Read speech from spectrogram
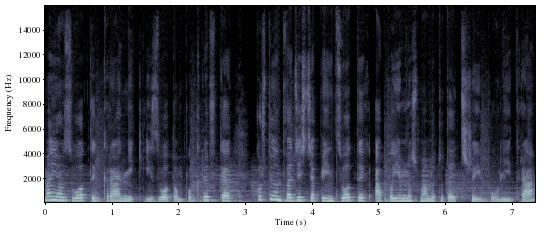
mają złoty kranik i złotą pokrywkę, kosztują 25 zł, a pojemność mamy tutaj 3,5 litra.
